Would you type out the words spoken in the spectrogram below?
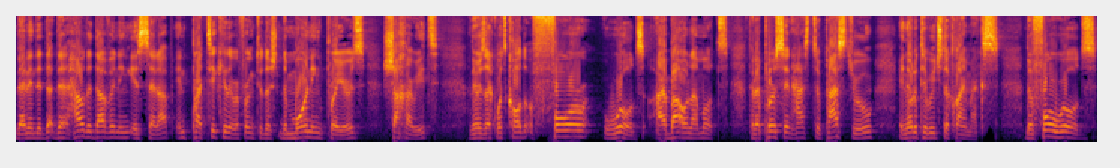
that in the, the, how the davening is set up, in particular referring to the, the morning prayers, shacharit, there's like what's called four worlds, arba olamot, that a person has to pass through in order to reach the climax. The four worlds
